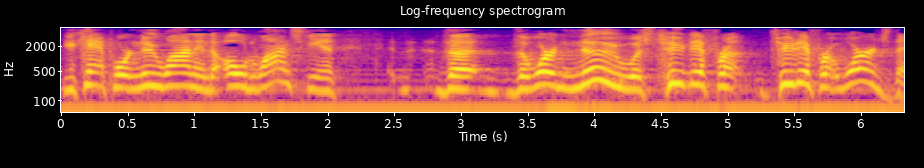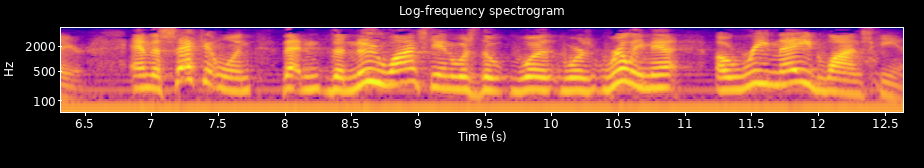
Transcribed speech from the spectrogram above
you can't pour new wine into old wineskin, the, the word new was two different, two different words there. And the second one, that the new wineskin was the was, was really meant a remade wineskin.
